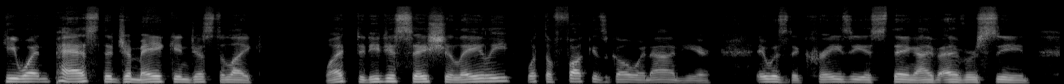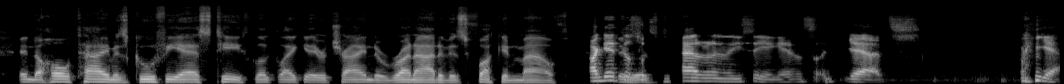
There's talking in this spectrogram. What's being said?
He went past the Jamaican just to like, what? Did he just say shillelagh? What the fuck is going on here? It was the craziest thing I've ever seen. And the whole time his goofy ass teeth looked like they were trying to run out of his fucking mouth. I get this was pattern in DC again. It's like, yeah, it's yeah.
